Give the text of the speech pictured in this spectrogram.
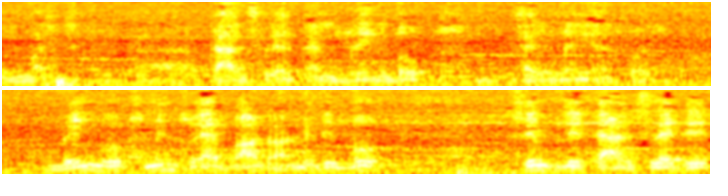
We must uh, translate and bring books, as many as possible. Bring books means we have got already book. Simply translate it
